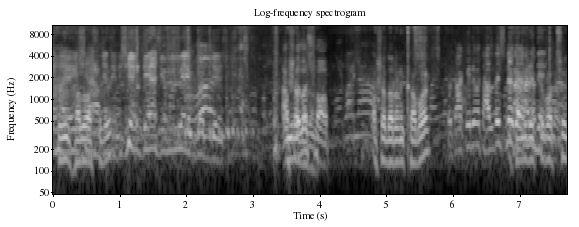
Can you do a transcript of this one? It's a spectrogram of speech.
খুবই ভালো আসলে। অসাধারণ। অসাধারণ খাবার। দেখতে পাচ্ছেন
